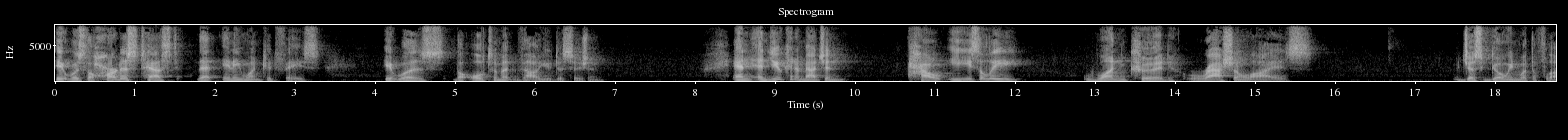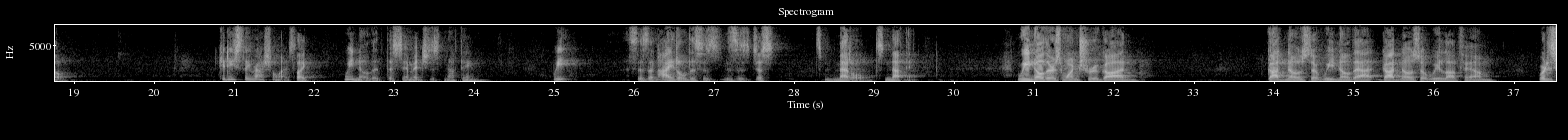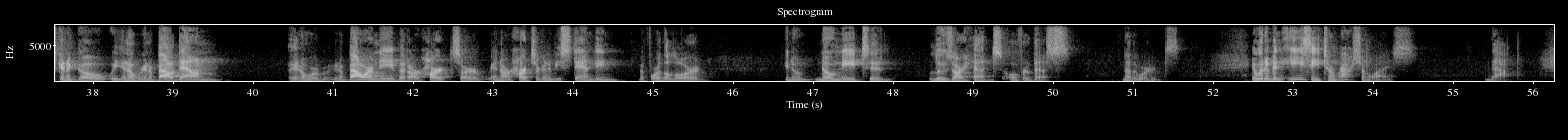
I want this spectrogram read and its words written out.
It was the hardest test that anyone could face. It was the ultimate value decision. And, and you can imagine how easily one could rationalize just going with the flow. You could easily rationalize, like, we know that this image is nothing. We, this is an idol. This is, this is just, it's metal. It's nothing. We know there's one true God. God knows that we know that. God knows that we love him. We're just going to go, you know, we're going to bow down you know, we're going to bow our knee, but our hearts are, and our hearts are going to be standing before the Lord. You know, no need to lose our heads over this. In other words, it would have been easy to rationalize that.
